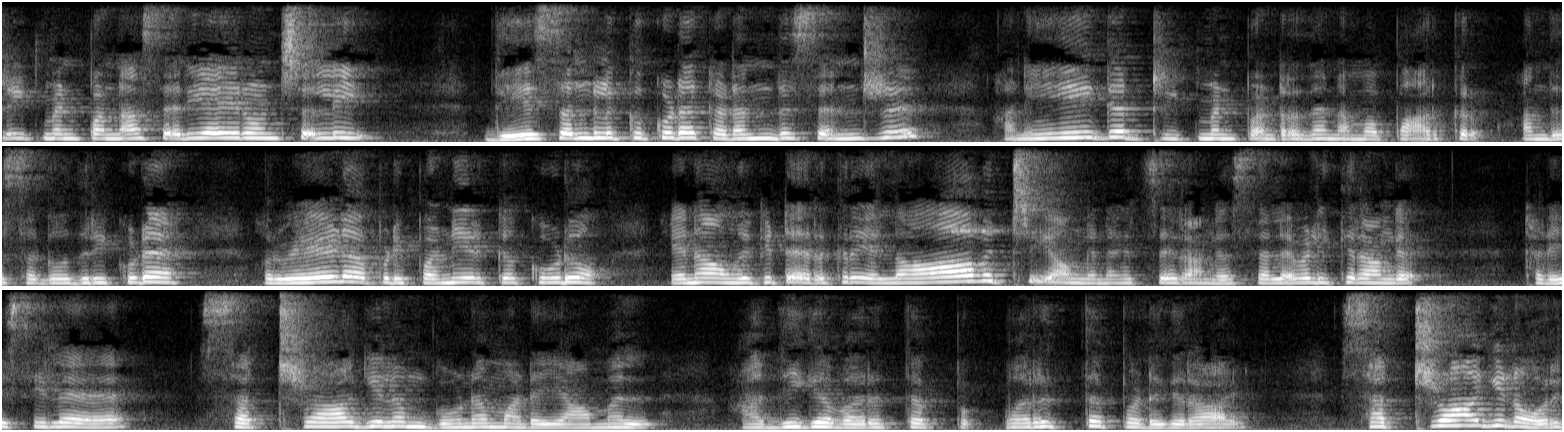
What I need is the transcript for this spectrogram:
ட்ரீட்மெண்ட் பண்ணால் சரியாயிரும்னு சொல்லி தேசங்களுக்கு கூட கடந்து சென்று அநேக ட்ரீட்மெண்ட் பண்ணுறத நம்ம பார்க்குறோம். அந்த சகோதரி கூட ஒருவேளை அப்படி பண்ணியிருக்க கூடும் ஏன்னா அவங்கக்கிட்ட இருக்கிற எல்லாவற்றையும் அவங்க என்ன செய்கிறாங்க செலவழிக்கிறாங்க. கடைசியில் சற்றாகிலும் குணமடையாமல் அதிக வருத்த வருத்தப்படுகிறாள். சற்றாகிலும் ஒரு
